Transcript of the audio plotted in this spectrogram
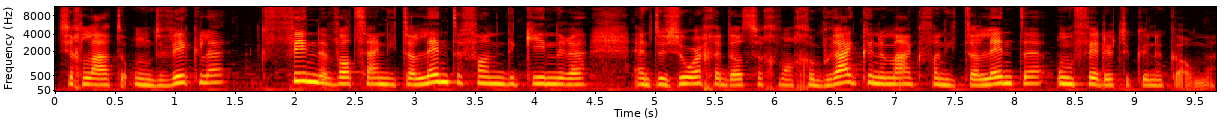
zich laten ontwikkelen vinden wat zijn die talenten van de kinderen en te zorgen dat ze gewoon gebruik kunnen maken van die talenten om verder te kunnen komen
